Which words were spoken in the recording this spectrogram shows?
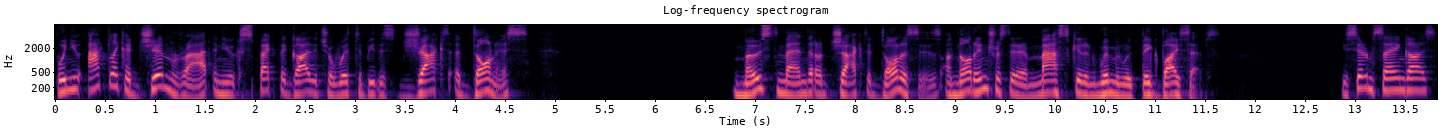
but when you act like a gym rat and you expect the guy that you're with to be this jacked Adonis, most men that are jacked Adonises are not interested in masculine women with big biceps. You see what I'm saying, guys?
